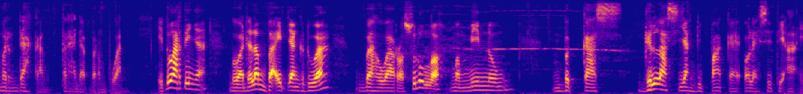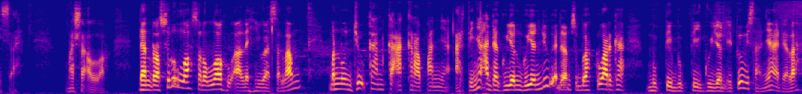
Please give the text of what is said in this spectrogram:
merendahkan terhadap perempuan. Itu artinya bahwa dalam bait yang kedua bahwa Rasulullah meminum bekas gelas yang dipakai oleh Siti Aisyah. Masya Allah. Dan Rasulullah Shallallahu Alaihi Wasallam menunjukkan keakrapannya. Artinya ada guyon-guyon juga dalam sebuah keluarga. Bukti-bukti guyon itu misalnya adalah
